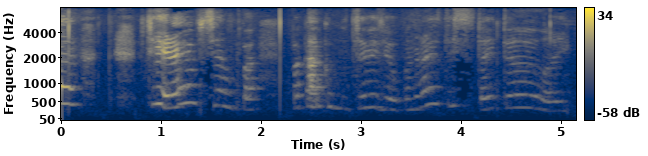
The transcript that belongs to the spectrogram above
Три, всім па- пока кому це відео понравилось, ставте лайк.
